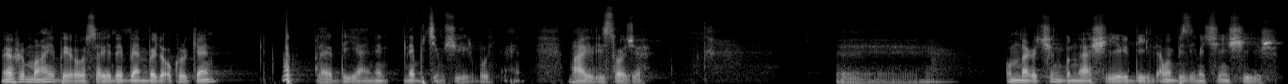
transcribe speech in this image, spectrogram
Merhum Mahir Bey olsaydı ben böyle okurken derdi yani ne biçim şiir bu yani. Mahir İs Hoca. Ee, onlar için bunlar şiir değil ama bizim için şiir.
